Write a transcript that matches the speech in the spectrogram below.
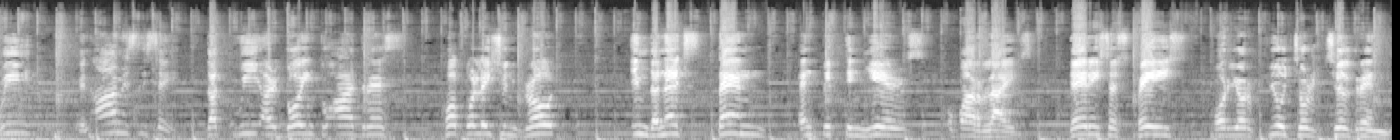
We can honestly say that we are going to address population growth in the next 10 and 15 years of our lives. There is a space for your future children,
